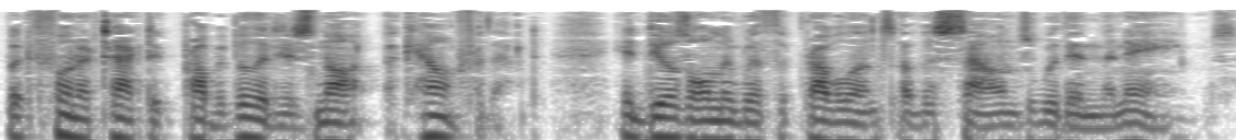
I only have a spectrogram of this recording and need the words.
but phonotactic probability does not account for that. It deals only with the prevalence of the sounds within the names.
